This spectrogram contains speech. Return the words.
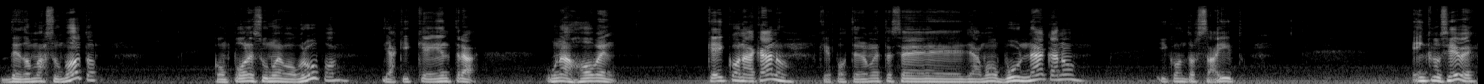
de Don Matsumoto. Compone su nuevo grupo. Y aquí que entra una joven Keiko Nakano, que posteriormente se llamó Bull Nakano y Condor Saito. Inclusive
